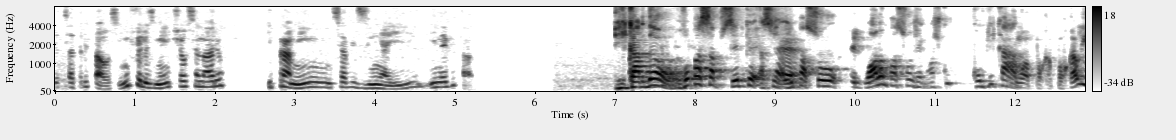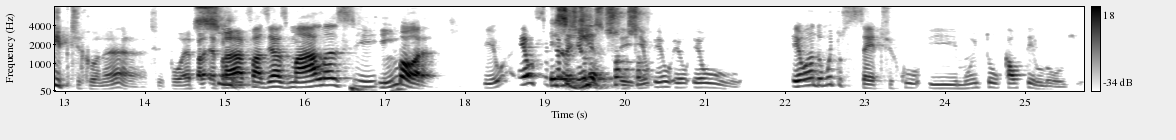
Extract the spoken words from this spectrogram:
etc. E tal. Assim, infelizmente, é o cenário que, para mim, se avizinha aí inevitável. Ricardão, eu vou passar para você, porque assim, é, ele passou. Ele... O Alan passou um diagnóstico complicado. Um apocalíptico, né? Tipo, é para é fazer as malas e, e, ir embora. Eu, eu Esses eu dias, só, só... Eu, eu, eu, eu, eu ando muito cético e muito cauteloso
